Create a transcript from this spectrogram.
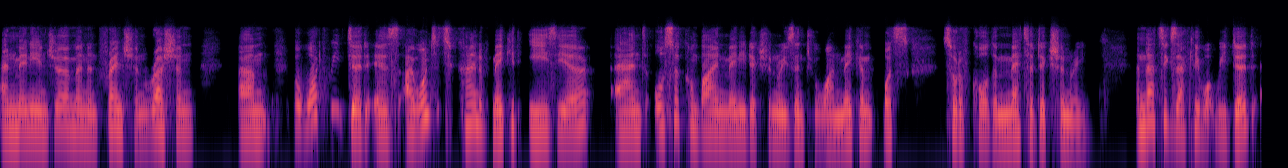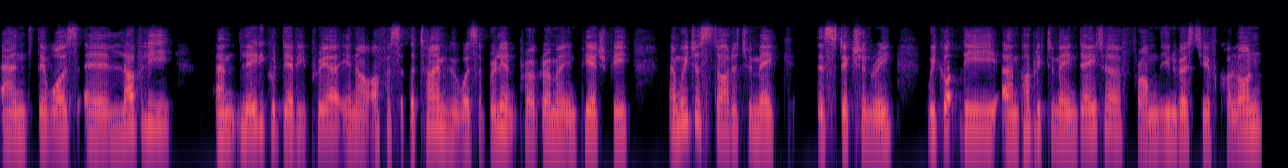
and many in German and French and Russian. Um, but what we did is I wanted to kind of make it easier and also combine many dictionaries into one, make them what's sort of called a meta dictionary. And that's exactly what we did. And there was a lovely um, lady called Devi Priya in our office at the time who was a brilliant programmer in PHP. And we just started to make this dictionary. We got the um, public domain data from the University of Cologne.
